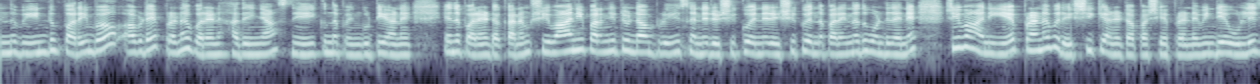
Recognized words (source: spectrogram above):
എന്ന് വീണ്ടും പറയുമ്പോൾ അവിടെ പ്രണവ് പറയണേ അതെ ഞാൻ സ്നേഹിക്കുന്ന പെൺകുട്ടിയാണ് എന്ന് പറയട്ടോ. കാരണം ശിവാനി പറഞ്ഞിട്ടുണ്ടാവും പ്ലീസ് എന്നെ രക്ഷിക്കൂ എന്നെ രക്ഷിക്കൂ എന്ന് പറയുന്നത് കൊണ്ട് തന്നെ ശിവാനിയെ പ്രണവ് രക്ഷിക്കുകയാണ് കേട്ടോ. പക്ഷേ പ്രണവിന്റെ ഉള്ളിൽ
